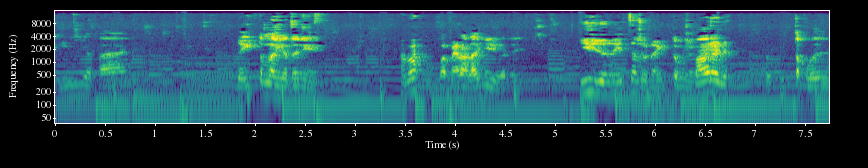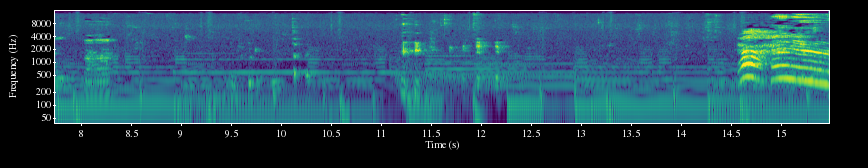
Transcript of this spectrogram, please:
iya kan udah hitam lagi katanya Apa? bukan merah lagi katanya Iya zona hitam. zona hitam ya Parah deh. udah butek Heeh. udah butek Aduh.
